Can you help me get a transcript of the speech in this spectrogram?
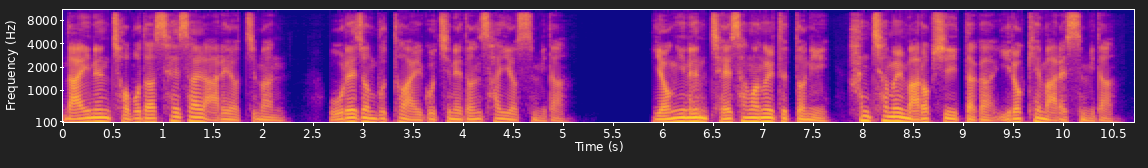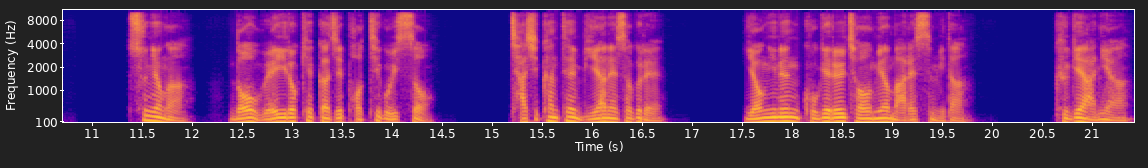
나이는 저보다 3살 아래였지만 오래전부터 알고 지내던 사이였습니다. 영희는 제 상황을 듣더니 한참을 말없이 있다가 이렇게 말했습니다. 순영아, 너 왜 이렇게까지 버티고 있어? 자식한테 미안해서 그래. 영희는 고개를 저으며 말했습니다. 그게 아니야.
